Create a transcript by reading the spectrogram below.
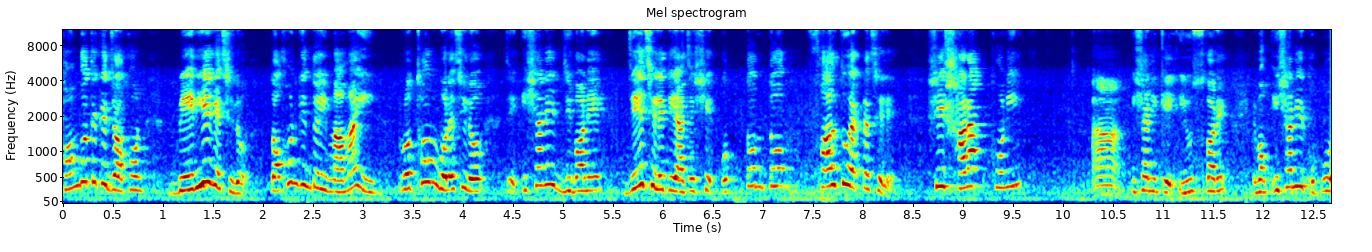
সঙ্গ থেকে যখন বেরিয়ে গেছিল, তখন কিন্তু এই মামাই প্রথম বলেছিল যে, ঈশানীর জীবনে যে ছেলেটি আছে, সে অত্যন্ত ফালতু একটা ছেলে। সে সারাক্ষণই ঈশানীকে ইউজ করে এবং ঈশানীর উপর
